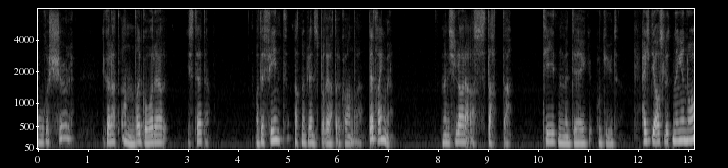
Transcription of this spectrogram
ordet sjøl. Jeg har latt andre gå der i stedet. Og det er fint at vi blir inspirert av hverandre. Det trenger vi. Men ikke la det erstatte tiden med deg og Gud. Helt i avslutningen nå,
